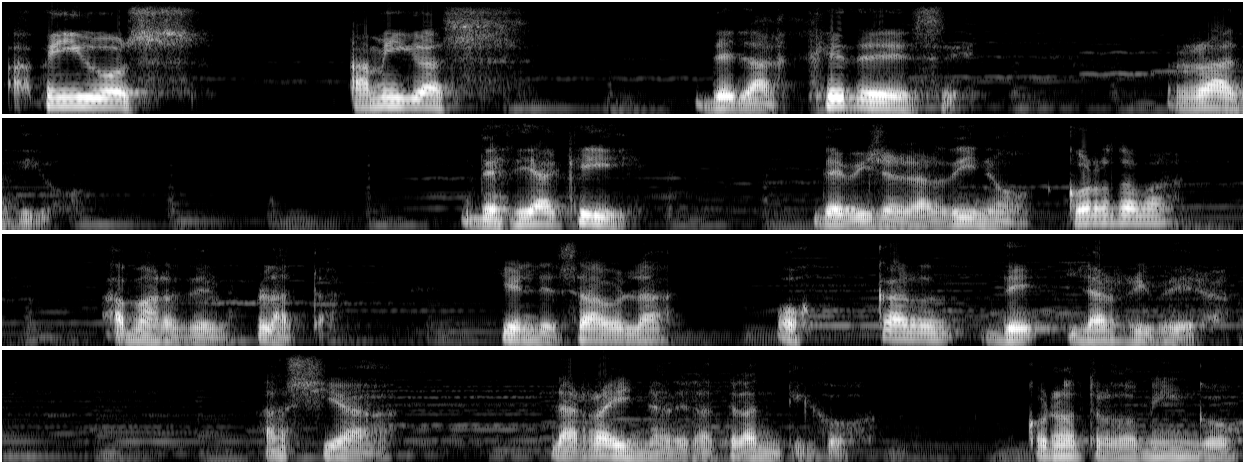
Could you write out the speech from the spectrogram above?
Amigos, amigas de la GDS Radio, desde aquí, de Villalardino, Córdoba, a Mar del Plata, quien les habla, Oscar de la Ribera, hacia la reina del Atlántico, con otro domingo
